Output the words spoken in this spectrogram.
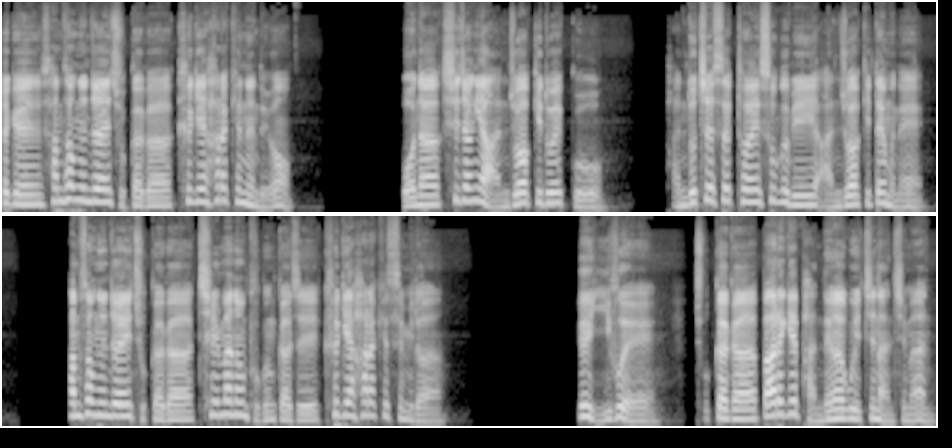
최근 삼성전자의 주가가 크게 하락했는데요. 워낙 시장이 안 좋았기도 했고 반도체 섹터의 수급이 안 좋았기 때문에 삼성전자의 주가가 7만원 부근까지 크게 하락했습니다. 그 이후에 주가가 빠르게 반등하고 있진 않지만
